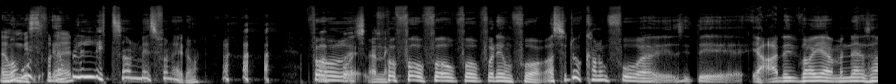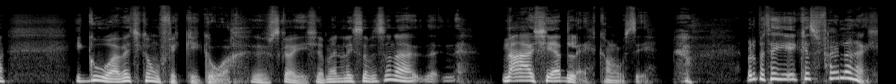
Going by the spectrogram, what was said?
Er hun, hun misfornøyd? Hun blir litt sånn misfornøyd, hun. For, For for, for, det hun får. Altså, da kan hun få eh, det, Ja, det varierer, men det er sånn I går Jeg vet ikke hva hun fikk i går, det husker jeg ikke, men liksom sånn Nei, kjedelig, kan hun si. Og da bare tenker jeg, hva som feiler deg?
